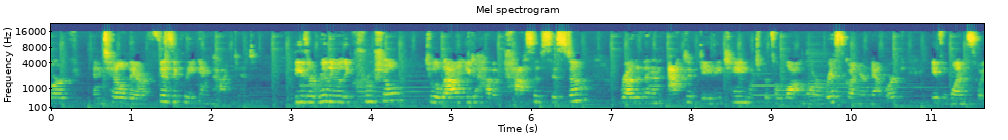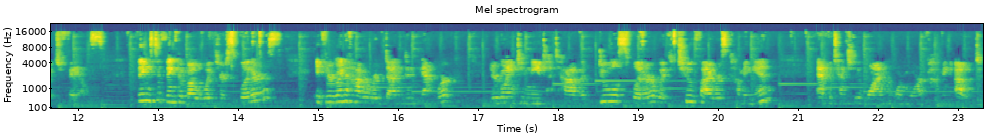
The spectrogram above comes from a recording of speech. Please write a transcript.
work until they are physically impacted. These are really, really crucial to allowing you to have a passive system rather than an active daisy chain, which puts a lot more risk on your network if one switch fails. Things to think about with your splitters. If you're going to have a redundant network, you're going to need to have a dual splitter with two fibers coming in and potentially one or more coming out.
